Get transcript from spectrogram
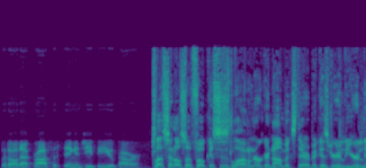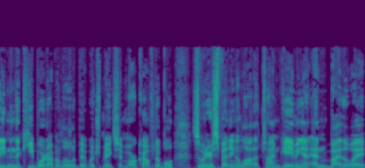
with all that processing and GPU power. Plus, it also focuses a lot on ergonomics there because you're you're leaning the keyboard up a little bit, which makes it more comfortable. So when you're spending a lot of time gaming, and, and by the way,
